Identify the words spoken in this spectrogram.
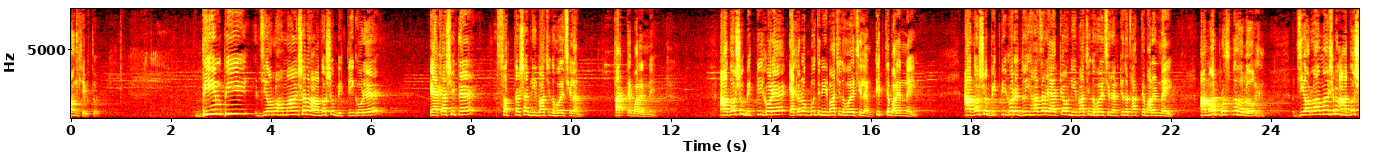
সংক্ষিপ্ত। বিএনপি জিয়াউর রহমান সাহেবের আদর্শ বিক্রি করে একাশিতে সত্তার সাহেব নির্বাচিত হয়েছিলেন, থাকতে পারেননি। আদর্শ বিক্রি করে একানব্বইতে নির্বাচিত হয়েছিলেন, টিকতে পারেননি। আদর্শ বিক্রি করে দুই হাজার একেও নির্বাচিত হয়েছিলেন, কিন্তু থাকতে পারেন নাই আমার প্রশ্ন হলো, জিয়াউর রহমান সাহেবের আদর্শ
